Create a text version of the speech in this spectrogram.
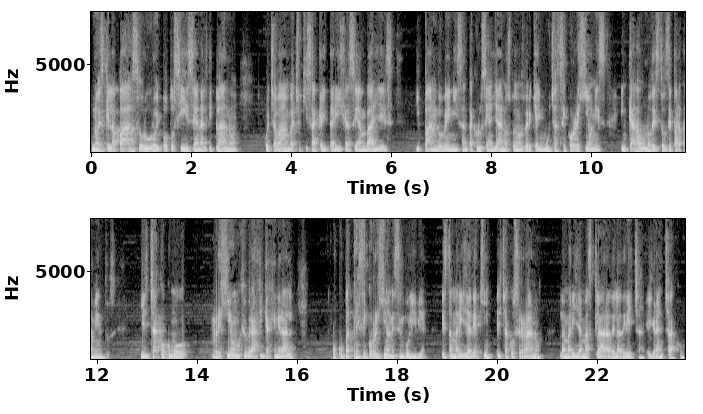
No es que La Paz, Oruro y Potosí sean altiplano, Cochabamba, Chuquisaca y Tarija sean valles y Pando, Beni y Santa Cruz sean llanos. Podemos ver que hay muchas ecorregiones en cada uno de estos departamentos. Y el Chaco como región geográfica general ocupa 13 ecorregiones en Bolivia esta amarilla de aquí, el Chaco Serrano, la amarilla más clara de la derecha, el Gran Chaco,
